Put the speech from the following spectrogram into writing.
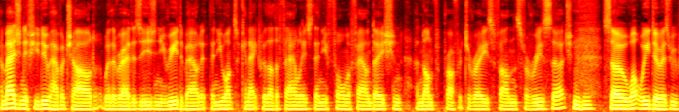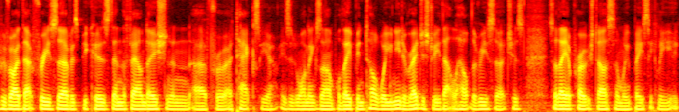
Imagine if you do have a child with a rare disease and you read about it, then you want to connect with other families, then you form a foundation, a non-for-profit to raise funds for research. Mm-hmm. So what we do is we provide that free service because then the foundation and uh, for ataxia is one example. They've been told, well, you need a registry that will help the researchers. So they approached us and and we basically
